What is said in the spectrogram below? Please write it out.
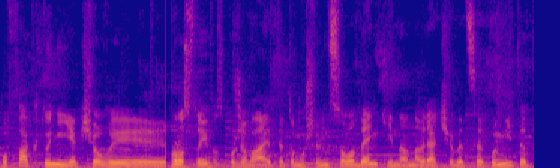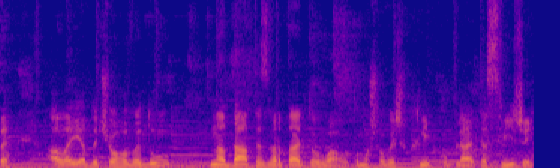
По факту ні. Якщо ви просто його споживаєте, тому що він солоденький, навряд чи ви це помітите. Але я до чого веду? На дати звертайте увагу, тому що ви ж хліб купляєте свіжий,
